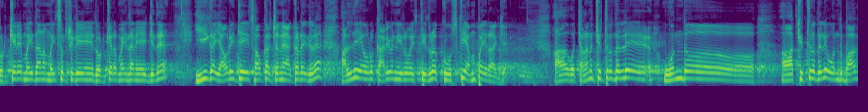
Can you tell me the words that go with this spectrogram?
ದೊಡ್ಡಕೆರೆ ಮೈದಾನ ಮೈಸೂರು ಸಿಟಿ ದೊಡ್ಡಕೆರೆ ಮೈದಾನ ಹೇಗಿದೆ. ಈಗ ಯಾವ ರೀತಿ ಸಾವುಕಾರ ಆ ಕಡೆ ಇದೆ ಅಲ್ಲಿ ಅವರು ಕಾರ್ಯನಿರ್ವಹಿಸ್ತಿದ್ರು ಕುಸ್ತಿ ಅಂಪೈರ್ ಆಗಿ. ಆ ಚಲನಚಿತ್ರದಲ್ಲಿ ಒಂದು, ಆ ಚಿತ್ರದಲ್ಲಿ ಒಂದು ಭಾಗ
